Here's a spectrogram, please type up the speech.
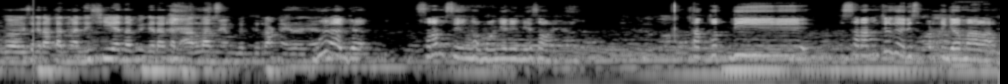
Gak usah gerakan manusia tapi gerakan alam yang bergerak gitu ya. Gue agak serem sih ngomongin ini soalnya. Takut di serang juga di sepertiga malam.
